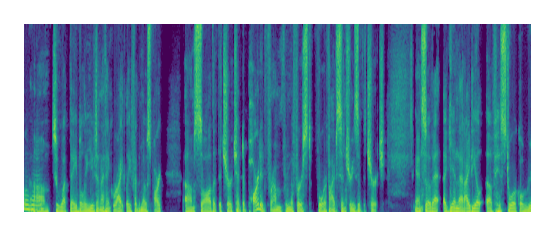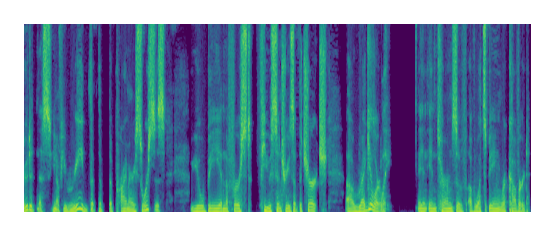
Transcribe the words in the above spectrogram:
mm-hmm. um, to what they believed, and I think rightly for the most part, um, saw that the church had departed from from the first four or five centuries of the church. And so that again, that ideal of historical rootedness, you know, if you read the, the, the primary sources, you'll be in the first few centuries of the church uh, regularly in, in terms of, of what's being recovered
